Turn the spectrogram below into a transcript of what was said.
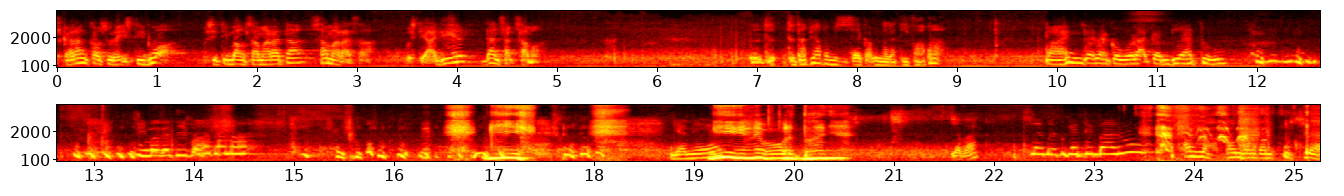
Sekarang kau sudah isteri dua. Mesti timbang sama rata, sama rasa. Mesti adil dan saksama. Tet- Tetapi apa mesti saya kat dengan Latifah, Pak? Pandailah kau borakkan dia tu. Terima kasih Pak. Sama. Gila, Jamil, gila mertuanya. Ya, Pak? Selamat bergantian baru. Allah panjangkan usia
